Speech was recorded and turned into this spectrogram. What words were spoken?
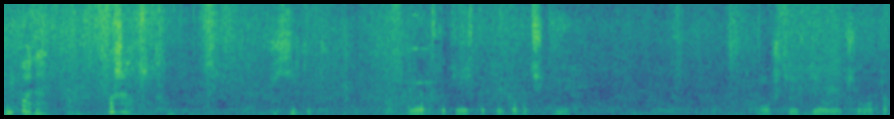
Не падай, пожалуйста. Тут. У меня, кстати, есть такие кабачки. Может, я сделаю чего-то.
